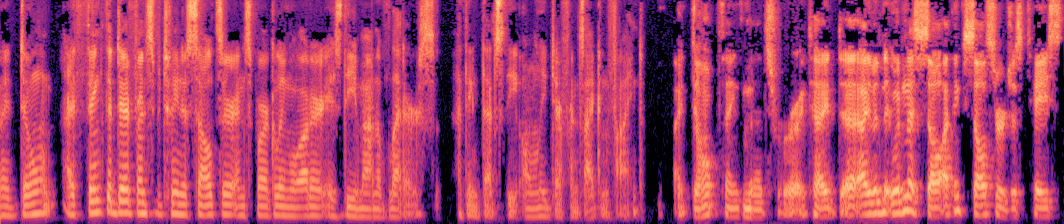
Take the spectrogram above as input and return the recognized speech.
And I don't. I think the difference between a seltzer and sparkling water is the amount of letters. I think that's the only difference I can find. I don't think that's right. I, I wouldn't have sell. I think seltzer just tastes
